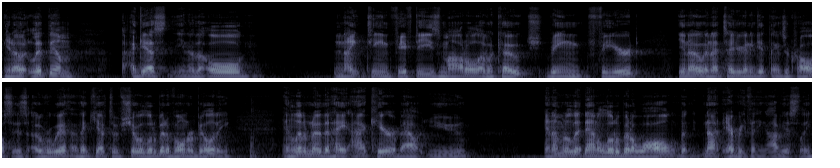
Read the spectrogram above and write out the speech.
You know, let them, I guess, you know, the old 1950s model of a coach being feared, you know, and that's how you're going to get things across is over with. I think you have to show a little bit of vulnerability and let them know that, hey, I care about you and I'm going to let down a little bit of wall, but not everything, obviously,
